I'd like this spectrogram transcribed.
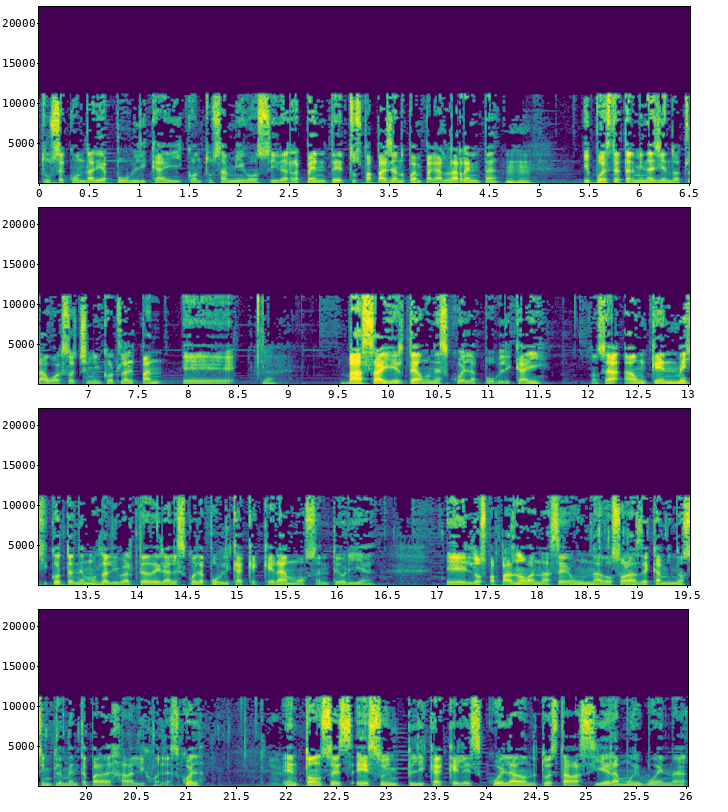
tu secundaria pública y con tus amigos y de repente tus papás ya no pueden pagar la renta y pues te terminas yendo a Tláhuac, Xochimilco, Tlalpan, eh, vas a irte a una escuela pública ahí. O sea, aunque en México tenemos la libertad de ir a la escuela pública que queramos, en teoría, eh, los papás no van a hacer una dos horas de camino simplemente para dejar al hijo en la escuela. Entonces, eso implica que la escuela donde tú estabas sí era muy buena,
